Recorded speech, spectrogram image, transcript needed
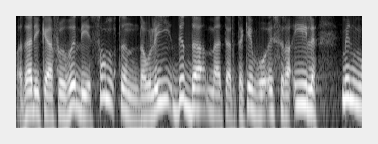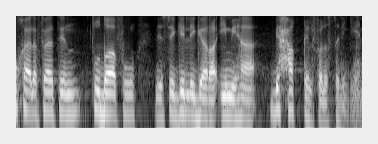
وذلك في ظل صمت دولي ضد ما ترتكبه إسرائيل من مخالفات تضاف لسجل جرائمها بحق الفلسطينيين.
